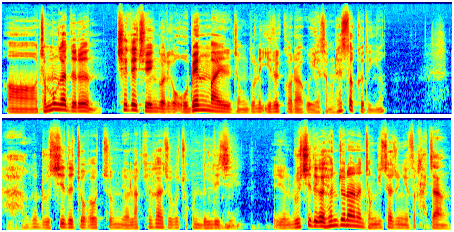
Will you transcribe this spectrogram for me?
어, 전문가들은 최대 주행 거리가 500마일 정도는 이를 거라고 예상을 했었거든요. 아, 그 루시드 쪽하고 좀 연락해가지고 조금 늘리지. 루시드가 현존하는 전기차 중에서 가장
